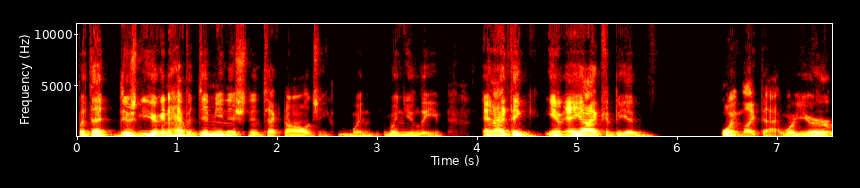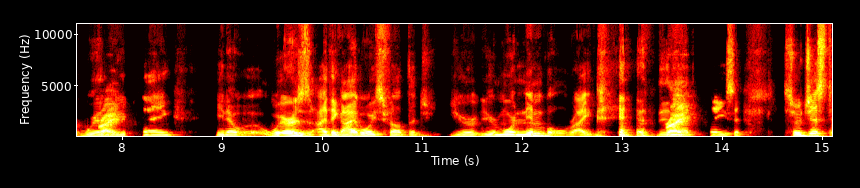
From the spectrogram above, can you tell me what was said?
But that there's you're going to have a diminution in technology when when you leave, and I think you know AI could be a point like that where you're where right. you're saying you know whereas i think i've always felt that you're you're more nimble right right so just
